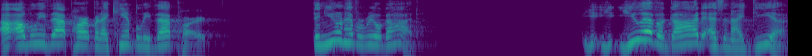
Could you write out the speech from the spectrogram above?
I'll, I'll believe that part, but I can't believe that part, then you don't have a real God. You have a God as an idea.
